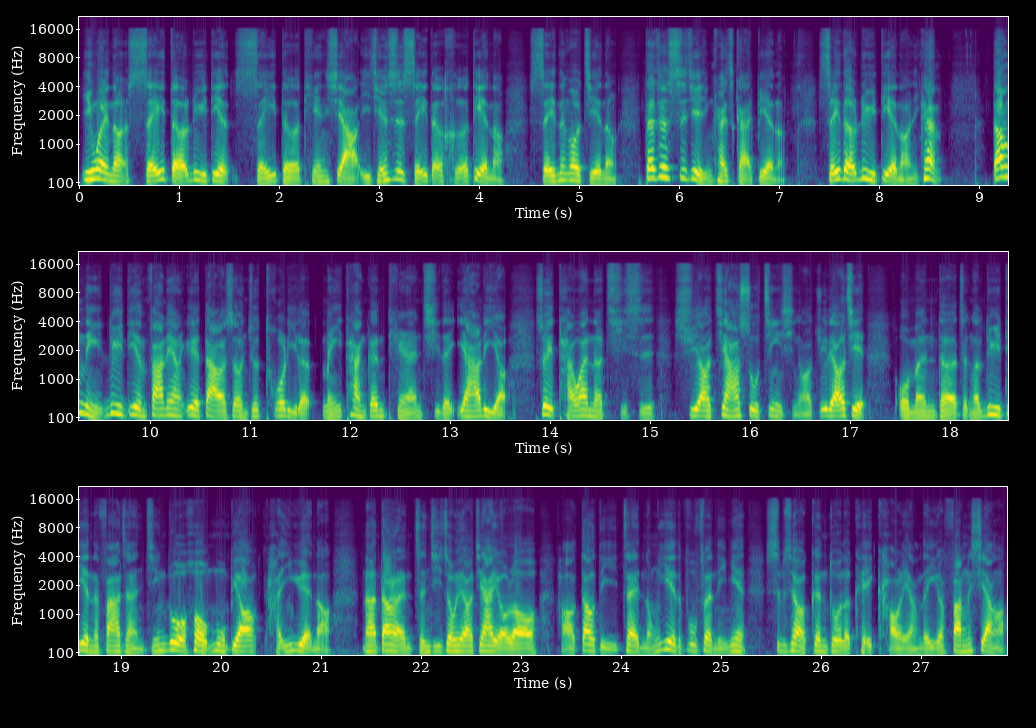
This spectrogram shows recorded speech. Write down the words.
因为呢，谁得绿电，谁得天下。以前是谁得核电呢？谁能够节能？但这个世界已经开始改变了，谁得绿电呢？你看。当你绿电发量越大的时候，你就脱离了煤炭跟天然气的压力哦。所以台湾呢，其实需要加速进行哦。据了解，我们的整个绿电的发展已经落后目标很远哦。那当然，整集中要加油喽。好，到底在农业的部分里面，是不是要有更多的可以考量的一个方向哦？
